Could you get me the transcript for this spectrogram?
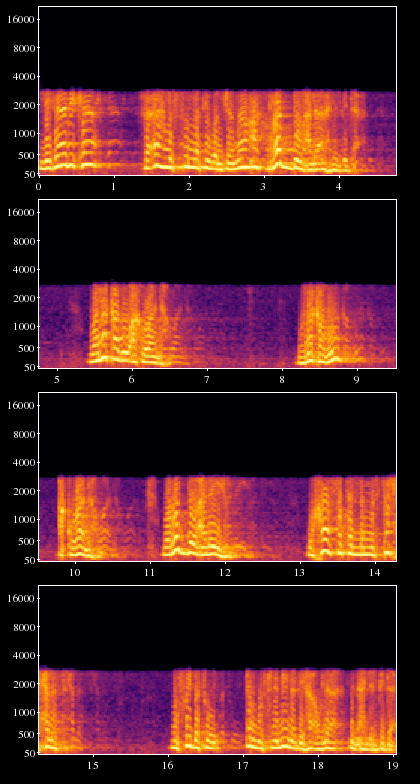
لذلك فأهل السنة والجماعة ردوا على أهل البدع ونقضوا أقوالهم. ونقضوا أقوالهم. وردوا عليهم. وخاصة لما استفحلت مصيبة المسلمين بهؤلاء من أهل البدع.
